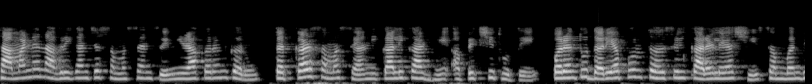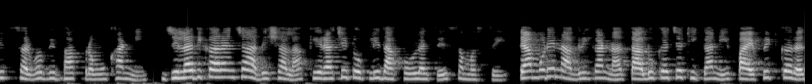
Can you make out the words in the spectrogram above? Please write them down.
सामान्य नागरिकांच्या समस्यांचे निराकरण करून तत्काळ समस्या निकाली काढणे अपेक्षित होते. परंतु दर्यापूर तहसील कार्यालयाशी संबंधित सर्व विभाग प्रमुखांनी जिल्हाधिकाऱ्यांच्या आदेशाला केराची टोपली दाखवल्याचे समजते. त्यामुळे नागरिकांना तालुक्याच्या ठिकाणी पायपीट करत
